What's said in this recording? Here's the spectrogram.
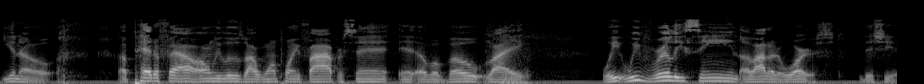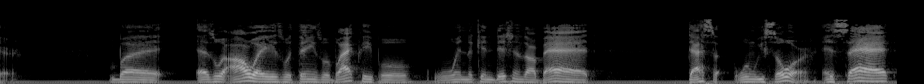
you know a pedophile only lose by 1.5 percent of a vote. Like we we've really seen a lot of the worst this year. But as with always with things with black people when the conditions are bad that's when we soar. It's sad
